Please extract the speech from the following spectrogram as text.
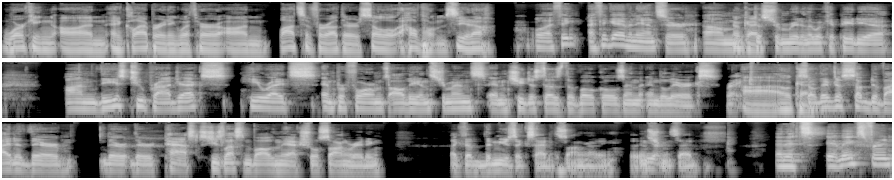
working on and collaborating with her on lots of her other solo albums, you know? Well, I think I think I have an answer. Um, Okay. Just from reading the Wikipedia, on these two projects, he writes and performs all the instruments, and she just does the vocals and the, and the lyrics. Right. Ah, okay. So they've just subdivided their their their tasks. She's less involved in the actual songwriting, like the the music side of the songwriting, the instrument side. and it's it makes for an,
